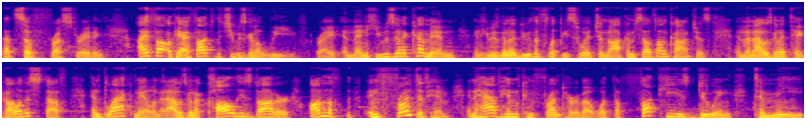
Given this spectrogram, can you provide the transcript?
That's so frustrating. I thought, okay, I thought that she was going to leave, right? And then he was going to come in and he was going to do the flippy switch and knock himself unconscious. And then I was going to take all of his stuff and blackmail him. And I was going to call his daughter on the in front of him and have him confront her about what the fuck he is doing to me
